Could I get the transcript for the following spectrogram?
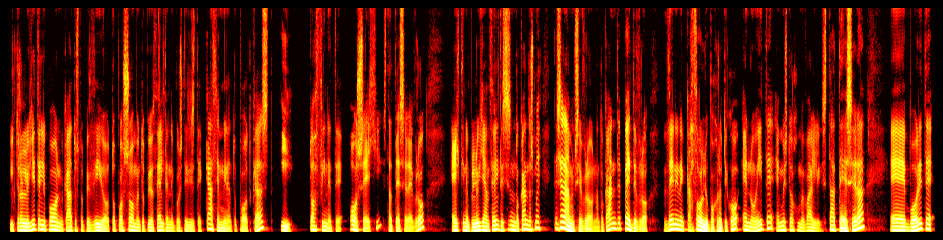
Πληκτρολογείτε λοιπόν κάτω στο πεδίο το ποσό με το οποίο θέλετε να υποστηρίζετε κάθε μήνα το podcast ή το αφήνετε ως έχει στα 4 ευρώ. Έχει την επιλογή αν θέλετε εσείς να το κάνετε ας πούμε 4,5 ευρώ, να το κάνετε 5 ευρώ. Δεν είναι καθόλου υποχρεωτικό, εννοείται εμείς το έχουμε βάλει στα 4 ε, μπορείτε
